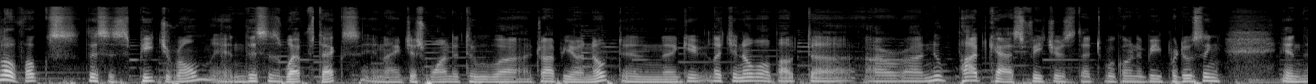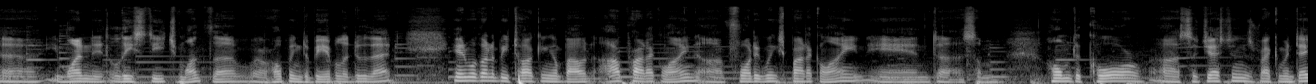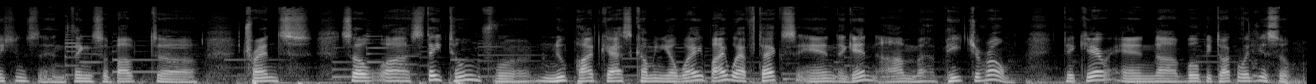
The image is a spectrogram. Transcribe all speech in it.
Hello, folks. This is Pete Jerome, and this is Weftex, and I just wanted to uh, drop you a note and uh, give, let you know about uh, our uh, new podcast features that we're going to be producing in uh, one at least each month. Uh, we're hoping to be able to do that, and we're going to be talking about our product line, our 40 Wings product line, and some home decor suggestions, recommendations, and things about trends. So uh, stay tuned for new podcasts coming your way by Weftex. And again, I'm uh, Pete Jerome. Take care, and uh, we'll be talking with you soon.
